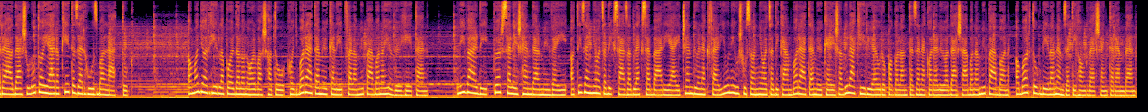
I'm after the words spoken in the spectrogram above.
Ráadásul utoljára 2020-ban láttuk. A magyar hírlapoldalon olvasható, hogy barát emőke lép fel a műpában a jövő héten. Vivaldi, Pörszel és Hendel művei, a 18. század legszebb áriái csendülnek fel június 28-án Barát Emőke és a világhírű Európa Galante zenekar előadásában a Műpában, a Bartók Béla Nemzeti Hangversenyteremben.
